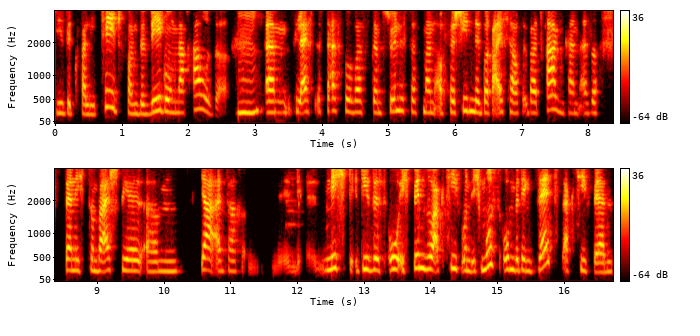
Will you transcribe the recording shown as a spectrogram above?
diese Qualität von Bewegung nach Hause. Mhm. Ähm, vielleicht ist das so was ganz Schönes, dass man auf verschiedene Bereiche Auch übertragen kann. Also wenn ich zum Beispiel ähm, ja einfach nicht dieses, oh, ich bin so aktiv und ich muss unbedingt selbst aktiv werden,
